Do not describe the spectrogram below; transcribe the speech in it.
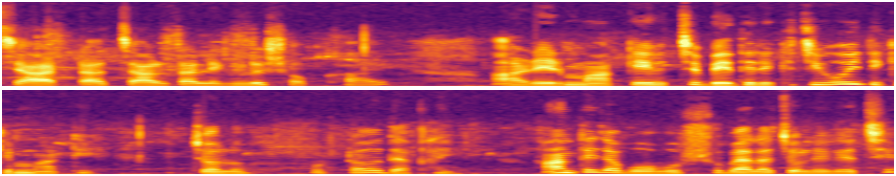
চাটা, চালটা, এগুলো সব খায়। আর এর মাকে হচ্ছে বেঁধে রেখেছি ওই দিকে মাঠে। চলো ওটাও দেখাই। আনতে যাব, অবশ্য বেলা চলে গেছে।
